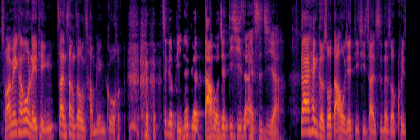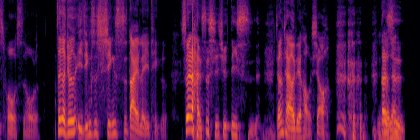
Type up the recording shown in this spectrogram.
从来没看过雷霆站上这种场面过。这个比那个打火箭第七战还刺激啊！刚才 Hank 说打火箭第七战是那时候 Chris Paul 的时候了，这个就是已经是新时代雷霆了。虽然是西区第十，讲起来有点好笑，但是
